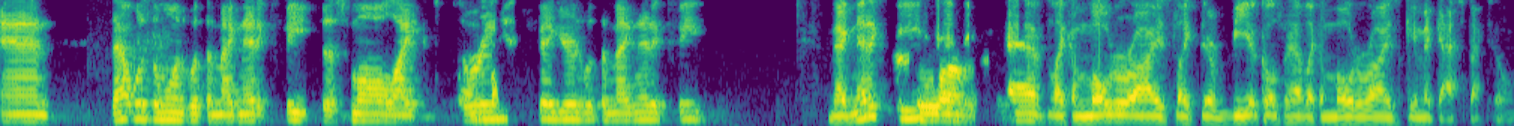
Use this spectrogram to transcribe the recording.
and that was the ones with the magnetic feet, the small like three figures with the magnetic feet. Magnetic feet have like a motorized, like their vehicles would have like a motorized gimmick aspect to them.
